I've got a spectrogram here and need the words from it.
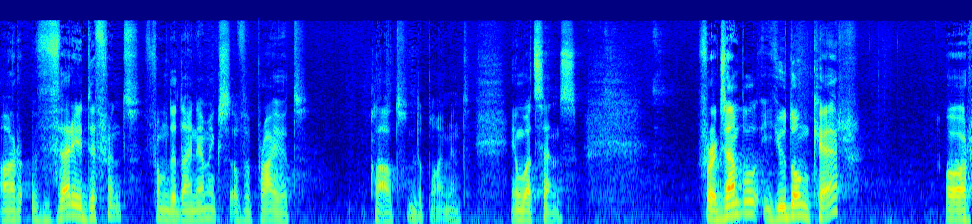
are very different from the dynamics of a private cloud deployment. In what sense? For example, you don't care, or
